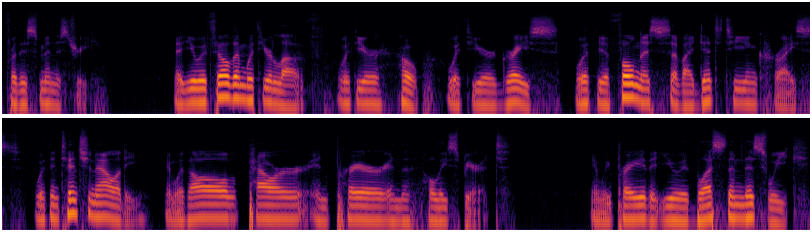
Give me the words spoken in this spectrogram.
for this ministry, that you would fill them with your love, with your hope, with your grace, with the fullness of identity in Christ, with intentionality, and with all power and prayer in the Holy Spirit. And we pray that you would bless them this week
